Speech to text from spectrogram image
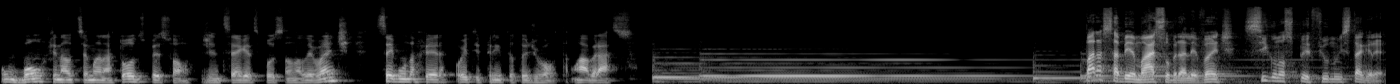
Um bom final de semana a todos, pessoal. A gente segue à disposição na Levante. Segunda-feira, 8h30, eu estou de volta. Um abraço. Para saber mais sobre a Levante, siga o nosso perfil no Instagram,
